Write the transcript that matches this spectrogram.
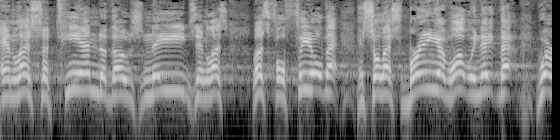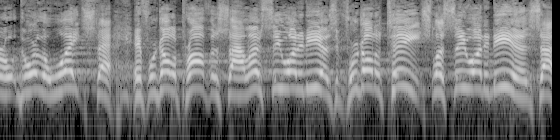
and let's attend to those needs and let's let's fulfill that. And so let's bring in what we need. That we're, we're the wait staff. If we're going to prophesy, let's see what it is. If we're going to teach, let's see what it is uh,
